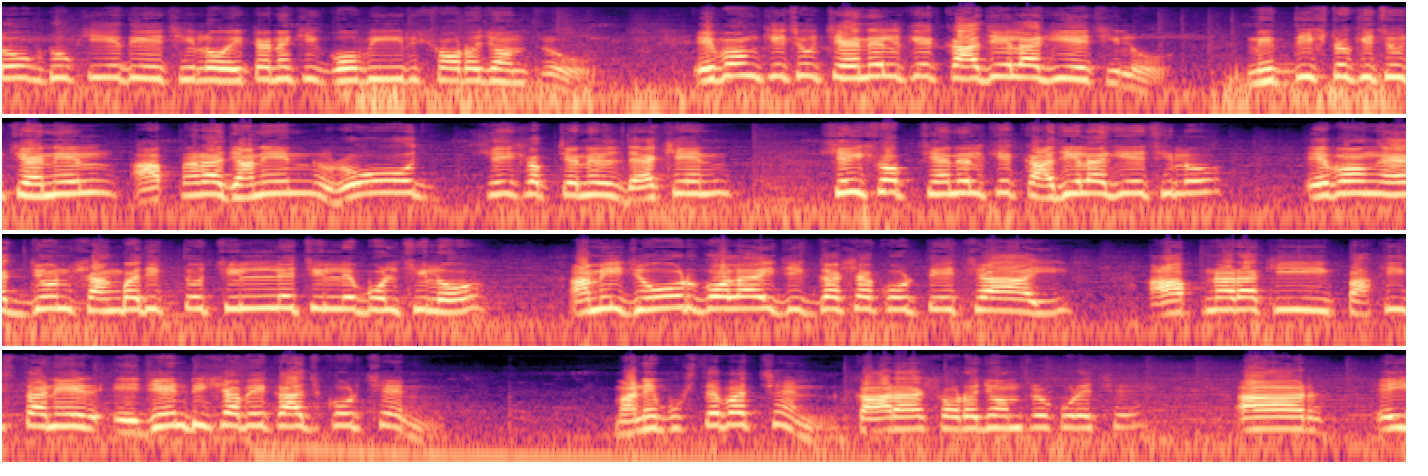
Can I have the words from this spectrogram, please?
লোক ঢুকিয়ে দিয়েছিল, এটা নাকি গভীর ষড়যন্ত্র। এবং কিছু চ্যানেলকে কাজে লাগিয়েছিল। নির্দিষ্ট কিছু চ্যানেল আপনারা জানেন, রোজ সেই সব চ্যানেল দেখেন। সেই সব চ্যানেলকে কাজে লাগিয়েছিল এবং একজন সাংবাদিক তো চিল্লে চিল্লে বলছিল, আমি জোর গলায় জিজ্ঞাসা করতে চাই, আপনারা কি পাকিস্তানের এজেন্ট হিসাবে কাজ করছেন? মানে বুঝতে পাচ্ছেন কারা ষড়যন্ত্র করেছে? আর এই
